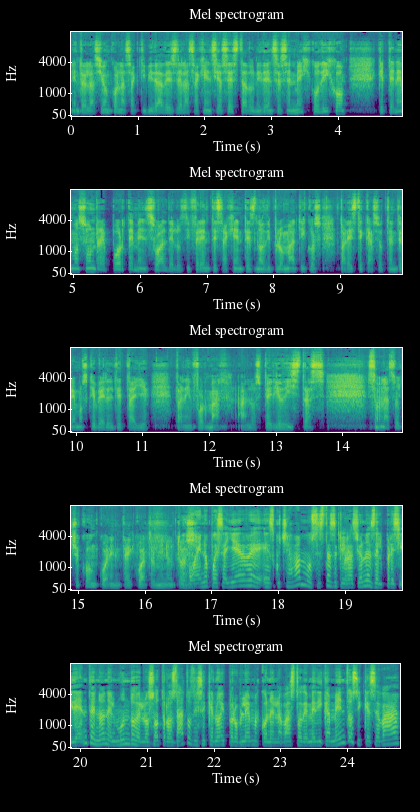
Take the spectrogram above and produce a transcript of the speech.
En relación con las actividades de las agencias estadounidenses en México, dijo que tenemos un reporte mensual de los diferentes agentes no diplomáticos. Para este caso tendremos que ver el detalle para informar a los periodistas. Son las ocho con cuarenta y cuatro minutos. Bueno, pues ayer eh, escuchábamos estas declaraciones del presidente, ¿no? En el mundo de los otros datos dice que no hay problema con el abasto de medicamentos y que se va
